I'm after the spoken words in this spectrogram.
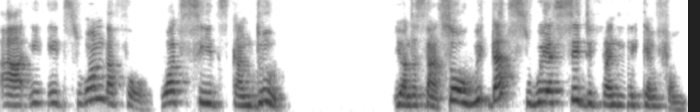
uh, it, it's wonderful what seeds can do. You understand? So we, that's where seed Differently came from.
